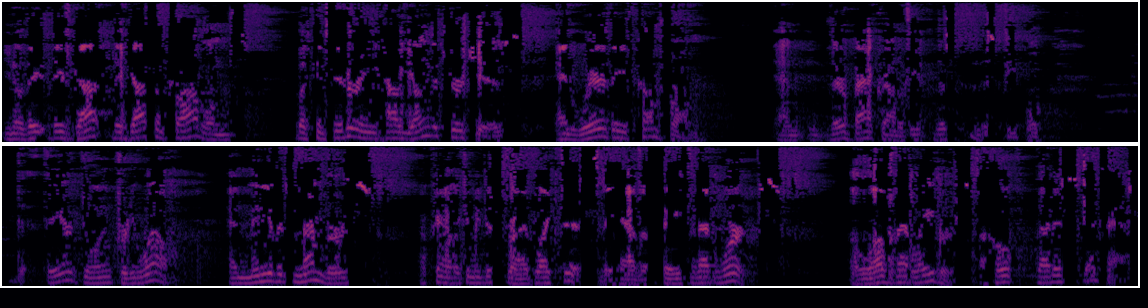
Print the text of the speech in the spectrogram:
You know, they, they've, got, they've got some problems, but considering how young the church is and where they've come from and their background of this, this people, they are doing pretty well. And many of its members apparently can be described like this they have a faith that works a love that labors, a hope that is steadfast.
